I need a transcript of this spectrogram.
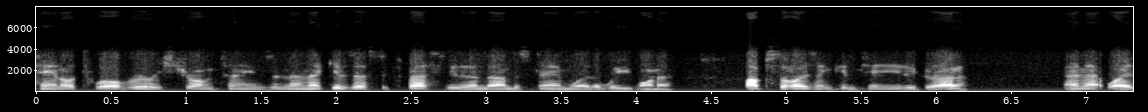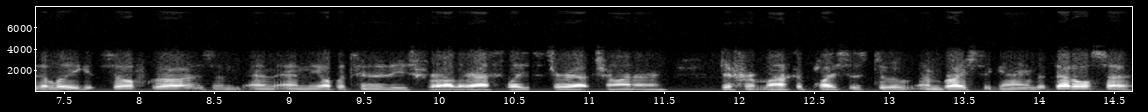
10 or 12 really strong teams, and then that gives us the capacity then to understand whether we want to upsize and continue to grow, and that way the league itself grows and, and, and the opportunities for other athletes throughout China and different marketplaces to embrace the game. But that also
